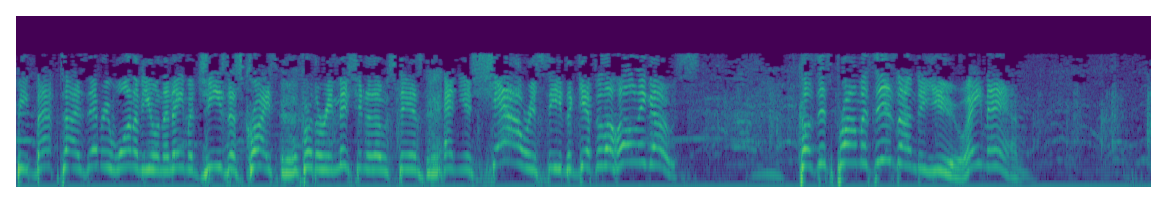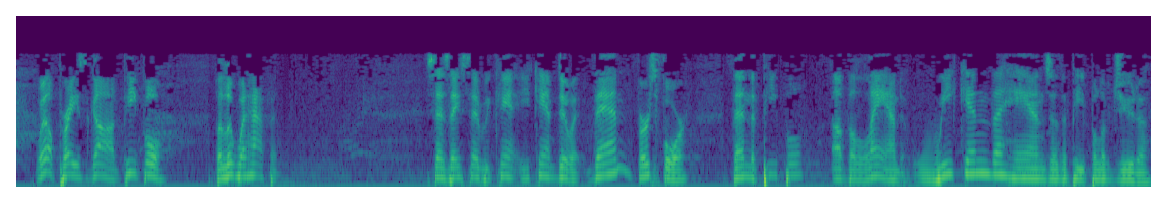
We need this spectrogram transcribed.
Be baptized, every one of you, in the name of Jesus Christ for the remission of those sins, and you shall receive the gift of the Holy Ghost. Because this promise is unto you. Amen. Well, praise God, people. But look what happened. It says they said we can't. You can't do it. Then, verse four. Then the people of the land weakened the hands of the people of Judah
